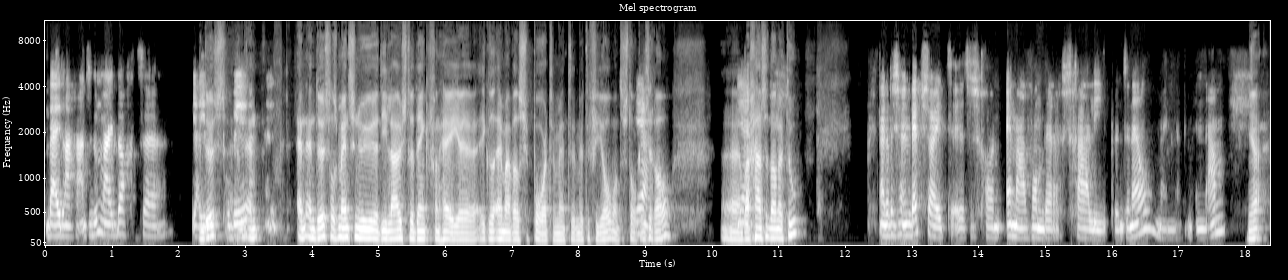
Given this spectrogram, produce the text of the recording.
bijdrage aan te doen. Maar ik dacht, ja, je dus, moet proberen. En, en, en, dus als mensen nu die luisteren denken van... hé, hey, ik wil Emma wel supporten met, met de viool, want de stok is er al. Waar gaan ze dan naartoe? Nou, dat is een website. Het is gewoon emmavanderschalie.nl, mijn, mijn naam. Ja.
